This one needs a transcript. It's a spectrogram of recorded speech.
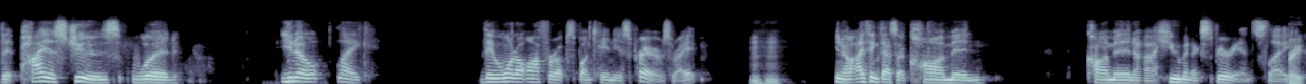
that pious Jews would, you know, like they want to offer up spontaneous prayers, right? Mm-hmm. You know, I think that's a common, common uh, human experience. Like right.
